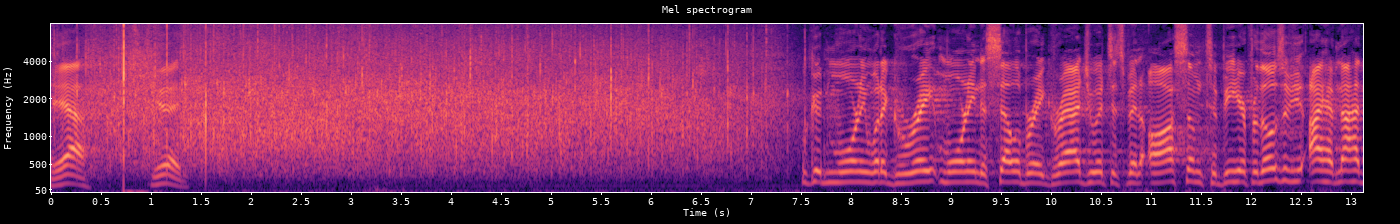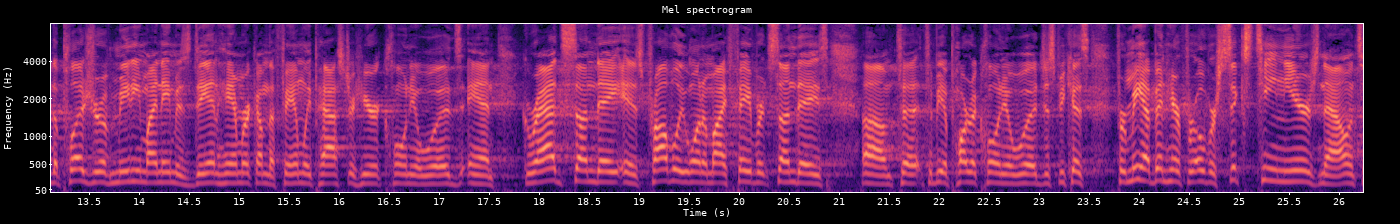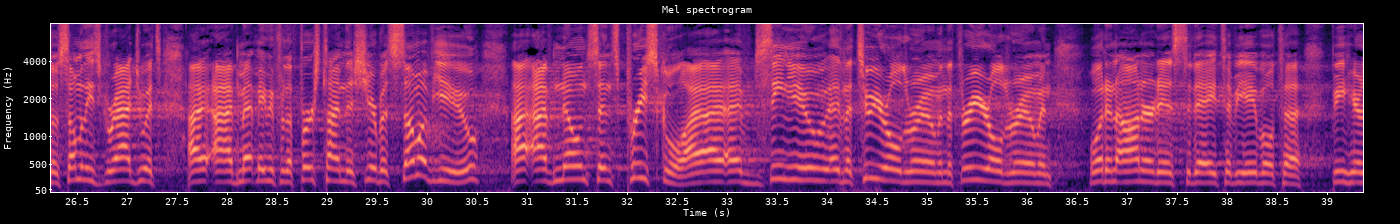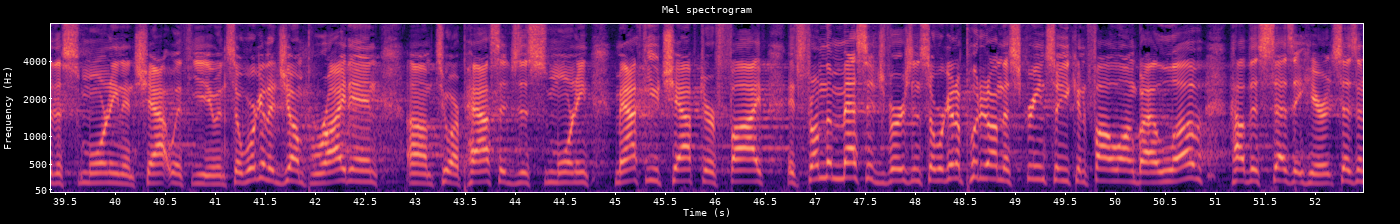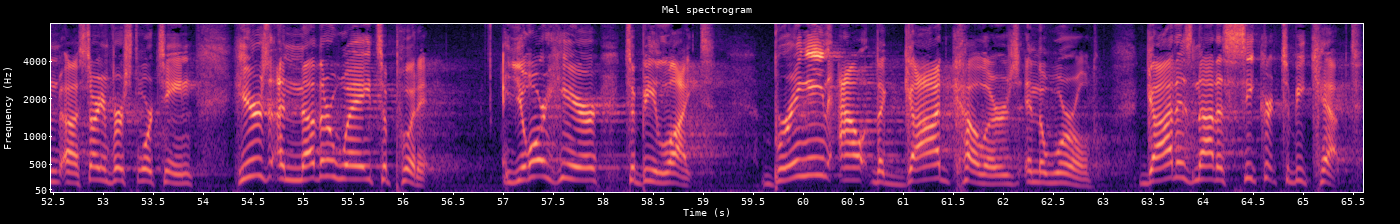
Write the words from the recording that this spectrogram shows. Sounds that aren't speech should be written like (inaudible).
Yeah, good. Well, good morning. What a great morning to celebrate graduates. It's been awesome to be here. For those of you I have not had the pleasure of meeting, my name is Dan Hamrick. I'm the family pastor here at Colonial Woods. And Grad Sunday is probably one of my favorite Sundays um, to, to be a part of Colonial Woods, just because for me, I've been here for over 16 years now. And so some of these graduates I, have met maybe for the first time this year, but some of you I, have known since preschool. I, I've seen you in the two year old room, in the three year old room, and what an honor it is today to be able to be here this morning and chat with you. And so we're going to jump right in um, to our passage this morning, Matthew chapter 5. It's from the message version, so we're going to put it on the screen so you can follow along. But I love how this says it here. It says, in, uh, starting in verse 14, here's another way to put it You're here to be light, bringing out the God colors in the world. God is not a secret to be kept.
